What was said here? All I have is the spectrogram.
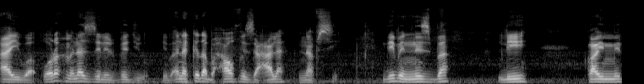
أيوه وأروح منزل الفيديو. يبقى أنا كده بحافظ على نفسي. دي بالنسبة لقائمه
